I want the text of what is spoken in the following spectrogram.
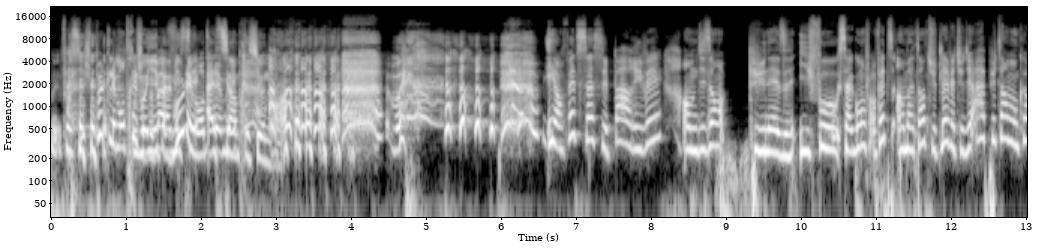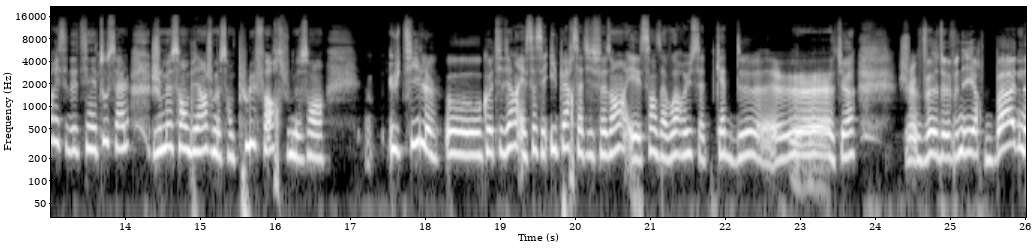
Mais, enfin, si je peux te les montrer, je voyais pas, vous les montrer. C'est impressionnant. Hein. ouais. Et en fait, ça, c'est pas arrivé en me disant, punaise, il faut, ça gonfle. En fait, un matin, tu te lèves et tu te dis, ah putain, mon corps, il s'est dessiné tout seul. Je me sens bien, je me sens plus forte, je me sens utile au quotidien et ça c'est hyper satisfaisant et sans avoir eu cette quête de euh, tu vois je veux devenir bonne.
